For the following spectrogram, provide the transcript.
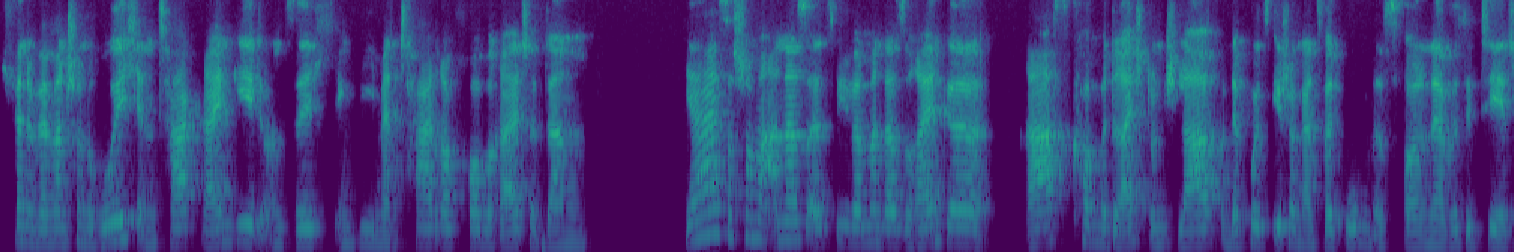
ich finde, wenn man schon ruhig in den Tag reingeht und sich irgendwie mental darauf vorbereitet, dann ja, ist das schon mal anders, als wie wenn man da so reinge rast kommt mit drei Stunden Schlaf und der Puls eh schon ganz weit oben ist von Nervosität.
